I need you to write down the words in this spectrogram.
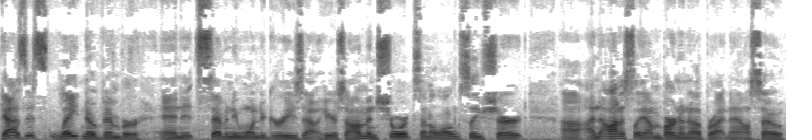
Guys, it's late November and it's 71 degrees out here. So I'm in shorts and a long sleeve shirt. Uh, and honestly, I'm burning up right now. So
